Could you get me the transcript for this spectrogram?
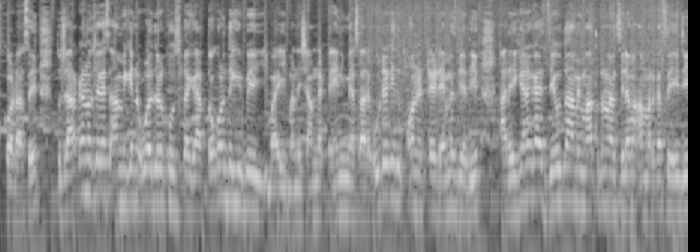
স্কোয়াড আছে। তো যার কারণে হচ্ছে গাইস আমি এখানে উড়ে ধরে খুঁজতে থাকি, আর তখন দেখি ভাই মানে সামনে একটা এনিমি আছে, আর ওটার কিন্তু অনেকটাই ড্যামেজ দিয়ে দিই। আর এখানে গাইস যেহেতু আমি মাত্র না ছিলাম আমার কাছে এই যে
